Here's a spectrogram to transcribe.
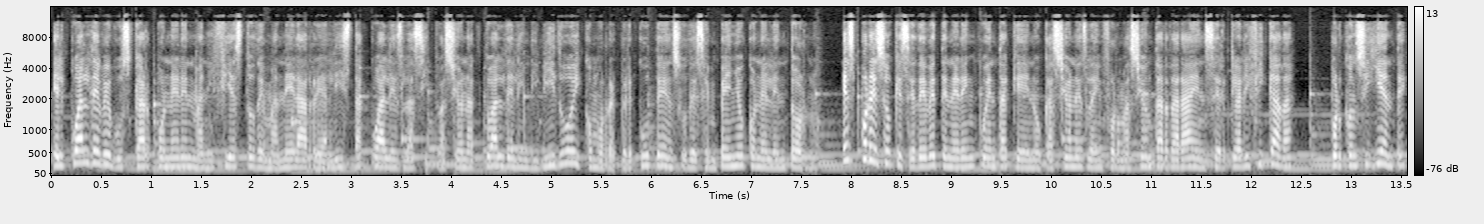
el cual debe buscar poner en manifiesto de manera realista cuál es la situación actual del individuo y cómo repercute en su desempeño con el entorno. Es por eso que se debe tener en cuenta que en ocasiones la información tardará en ser clarificada, por consiguiente,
